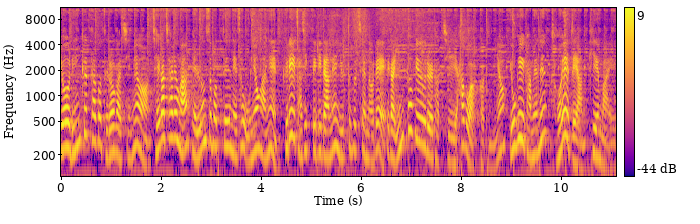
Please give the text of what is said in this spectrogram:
요 링크 타고 들어가시면 제가 촬영한 밸런스 버튼에서 운영하는 그레이 자식들이라는 유튜브 채널에 제가 인터뷰를 같이 하고 왔거든요. 여기 가면은 저에 대한 TMI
